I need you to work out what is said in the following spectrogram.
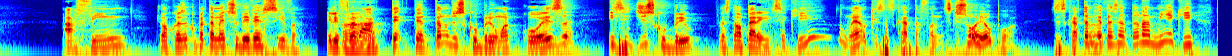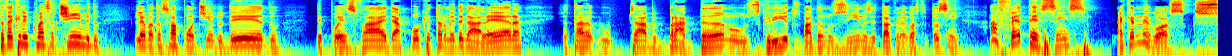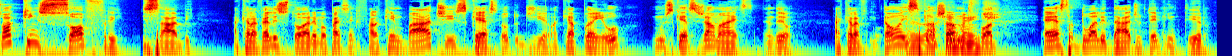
a fim de uma coisa completamente subversiva. Ele foi uhum. lá tentando descobrir uma coisa e se descobriu. Falei assim: não, peraí, isso aqui não é o que esses caras estão tá falando, isso aqui sou eu, pô. Esses caras estão me representando a mim aqui. Tanto é que ele começa tímido, levanta só a pontinha do dedo, depois vai, daqui a pouco ele tá no meio da galera, já tá, sabe, bradando os gritos, bradando os hinos e tal, aquele negócio. Então, assim, afeta a essência. Aquele negócio, só quem sofre sabe. Aquela velha história, meu pai sempre fala: quem bate, esquece no outro dia, mas quem apanhou, não esquece jamais, entendeu? Aquela... Então, é isso Exatamente. que eu achei muito foda. É essa dualidade o tempo inteiro.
